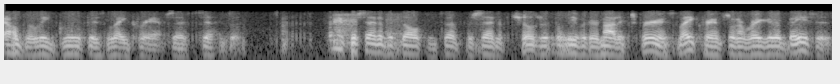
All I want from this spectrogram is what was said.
elderly group is leg cramps as symptom. 20% of adults and 7% of children, believe it or not, experience leg cramps on a regular basis.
